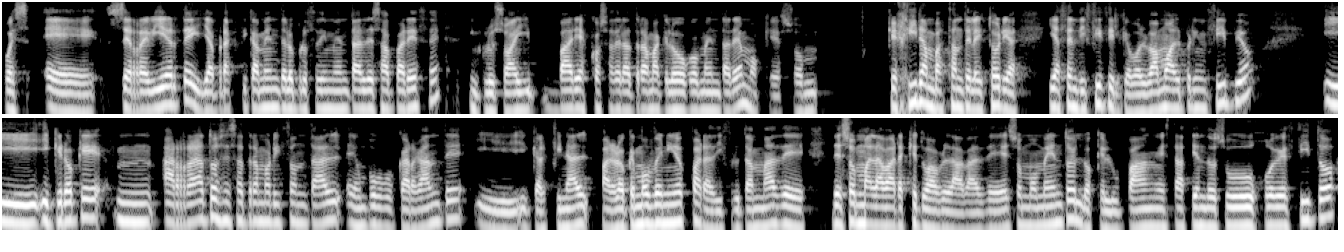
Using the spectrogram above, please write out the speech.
pues eh, se revierte y ya prácticamente lo procedimental desaparece. Incluso hay varias cosas de la trama que luego comentaremos que son que giran bastante la historia y hacen difícil que volvamos al principio. Y, creo que mm, a ratos esa trama horizontal es un poco cargante y, que al final para lo que hemos venido es para disfrutar más de, esos malabares que tú hablabas, de esos momentos en los que Lupin está haciendo su jueguecito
